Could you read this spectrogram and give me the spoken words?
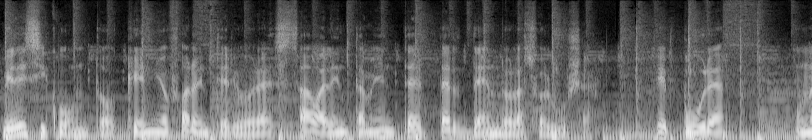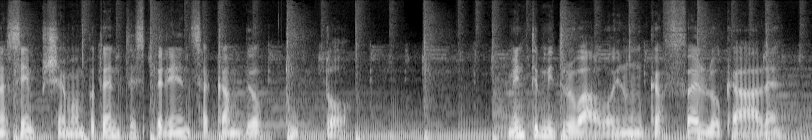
mi resi conto che il mio faro interiore stava lentamente perdendo la sua luce. Eppure, una semplice ma potente esperienza cambiò tutto. Mentre mi trovavo in un caffè locale,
